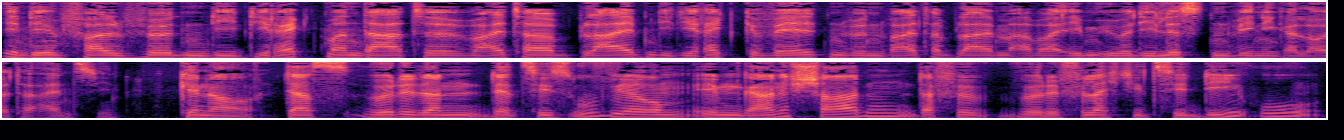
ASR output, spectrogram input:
In dem Fall würden die Direktmandate weiterbleiben, die direkt gewählten würden weiterbleiben, aber eben über die Listen weniger Leute einziehen. Genau, das würde dann der CSU wiederum eben gar nicht schaden. Dafür würde vielleicht die CDU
